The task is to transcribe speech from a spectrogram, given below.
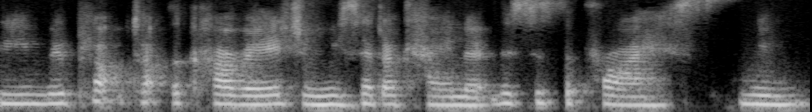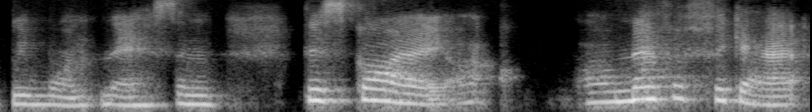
We, we plucked up the courage and we said, okay, look, this is the price. We, we want this. And this guy, I, I'll never forget,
